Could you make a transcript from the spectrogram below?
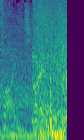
Fight!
